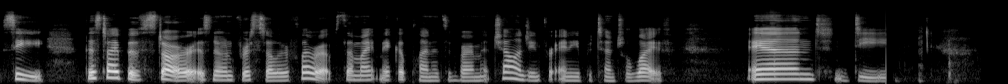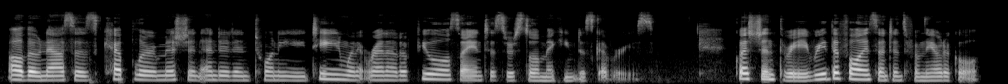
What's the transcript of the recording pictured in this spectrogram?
C. This type of star is known for stellar flare ups that might make a planet's environment challenging for any potential life. And D. Although NASA's Kepler mission ended in 2018 when it ran out of fuel, scientists are still making discoveries. Question 3. Read the following sentence from the article.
